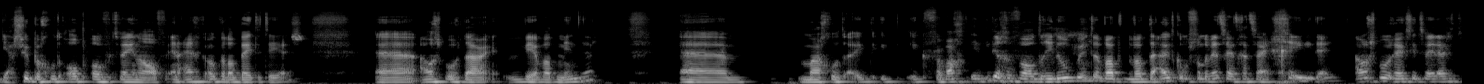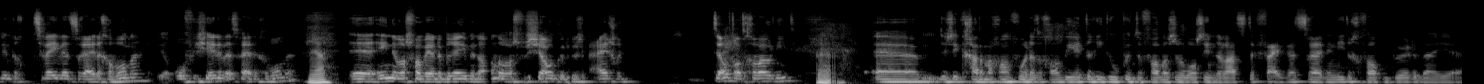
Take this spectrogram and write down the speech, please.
ja, supergoed op over 2,5 en eigenlijk ook wel op BTTS. Eh Augsburg daar weer wat minder. Ehm, maar goed, ik, ik, ik verwacht in ieder geval drie doelpunten. Wat, wat de uitkomst van de wedstrijd gaat zijn, geen idee. Augsburg heeft in 2020 twee wedstrijden gewonnen. Officiële wedstrijden gewonnen. Ja. De ene was van Werder Bremen en de andere was van Schalke. Dus eigenlijk telt dat gewoon niet. Ja. Ehm, dus ik ga er maar gewoon voor dat er gewoon weer drie doelpunten vallen. Zoals in de laatste vijf wedstrijden in ieder geval gebeurde bij, eh,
